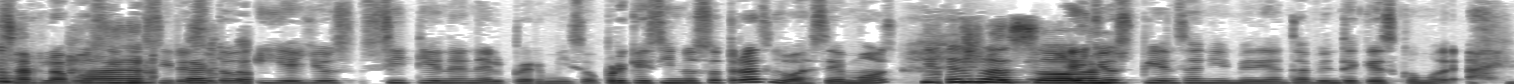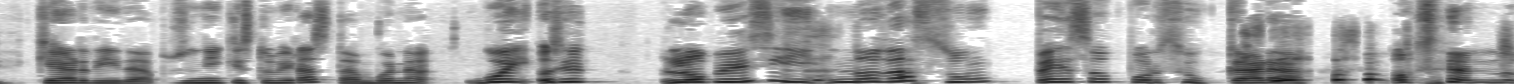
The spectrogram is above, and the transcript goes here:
alzar la voz y Ah, decir exacto. esto y ellos sí tienen el permiso? Porque si nosotras lo hacemos, Tienes razón. ellos piensan inmediatamente que es como de, ay, qué ardida, pues ni que estuvieras tan buena. Güey, o sea, lo ves y no das un peso por su cara. O sea, no,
